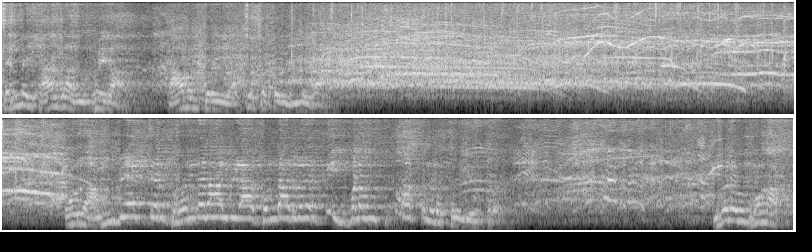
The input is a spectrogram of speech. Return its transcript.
சென்னை தாங்காது உண்மைதான். காவல்துறை அச்சப்பட்டது உண்மைதான். ஒரு அம்பேத்கர் பிறந்த நாள் விழா கொண்டாடுவதற்கு இவ்வளவு போராட்டம் நடத்த வேண்டியிருக்கிறார் இவ்வளவு போராட்டம்.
